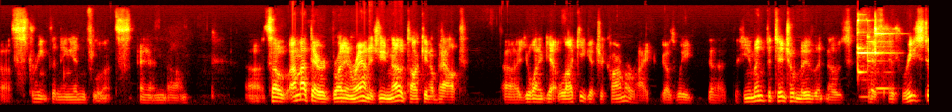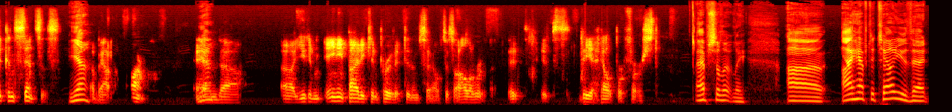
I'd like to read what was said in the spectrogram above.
uh, strengthening influence. And um, uh, so I'm out there running around, as you know, talking about uh, you want to get lucky, get your karma right, because we, uh, the human potential movement knows has, has reached a consensus Yeah. about karma, Yeah. and uh, uh, you can anybody can prove it to themselves. It's all over. It's it's be a helper first. Absolutely. Uh, I have to tell you that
